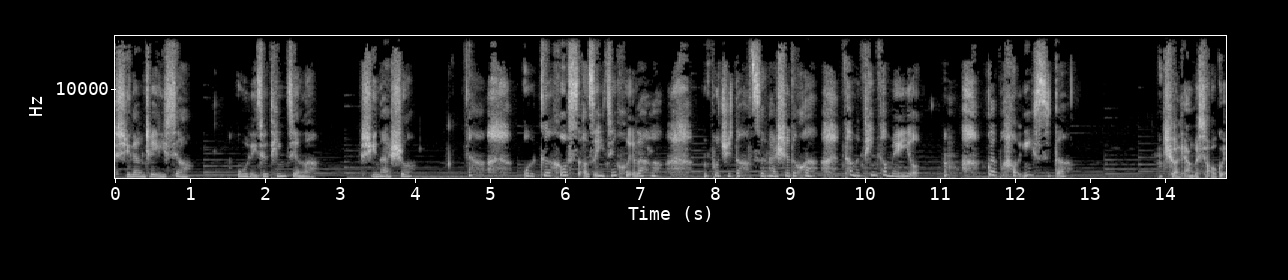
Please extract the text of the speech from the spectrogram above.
徐亮这一笑。屋里就听见了，徐娜说：“我哥和我嫂子已经回来了，不知道咱俩说的话他们听到没有？怪不好意思的。”这两个小鬼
